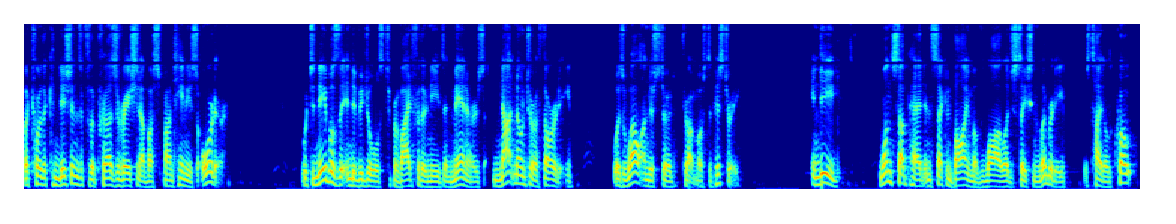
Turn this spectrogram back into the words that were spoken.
but toward the conditions for the preservation of a spontaneous order, which enables the individuals to provide for their needs in manners not known to authority, was well understood throughout most of history. Indeed, one subhead in the second volume of Law, Legislation, and Liberty is titled, quote,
